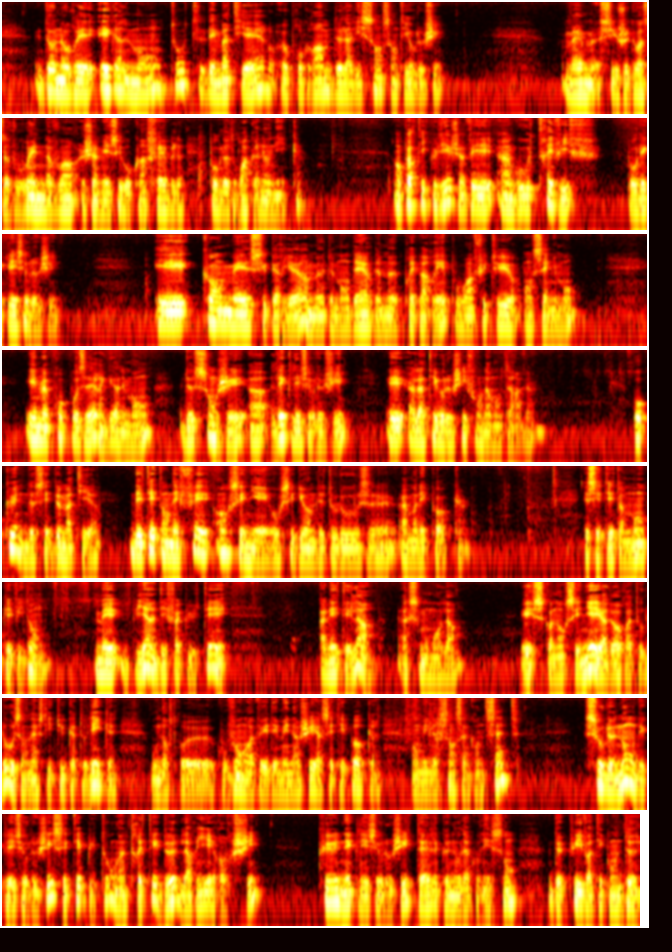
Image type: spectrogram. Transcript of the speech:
d'honorer également toutes les matières au programme de la licence en théologie, même si je dois avouer n'avoir jamais eu aucun faible pour le droit canonique. En particulier, j'avais un goût très vif pour. Et quand mes supérieurs me demandèrent de me préparer pour un futur enseignement, ils me proposèrent également de songer à l'ecclésiologie et à la théologie fondamentale. Aucune de ces deux matières n'était en effet enseignée au Studium de Toulouse euh, à mon époque. Et c'était un manque évident, mais bien des facultés en étaient là à ce moment-là. Et ce qu'on enseignait alors à Toulouse, en l'Institut catholique, où notre couvent avait déménagé à cette époque en 1957, sous le nom d'ecclésiologie, c'était plutôt un traité de la hiérarchie qu'une ecclésiologie telle que nous la connaissons depuis Vatican II.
